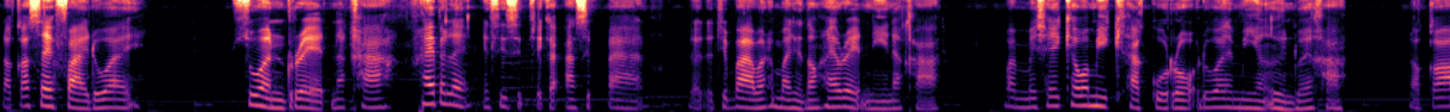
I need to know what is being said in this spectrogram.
แล้วก็ไซไฟด้วย ส่วนเรทนะคะ ให้ไปเลย NC17 กับ R18 เดี๋ยวอธิบายว่าทำไมถึงต้องให้เรทนี้นะคะ มันไม่ใช่แค่ว่ามีคากุโระด้วยมีอย่างอื่นด้วยค่ะ แล้วก็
